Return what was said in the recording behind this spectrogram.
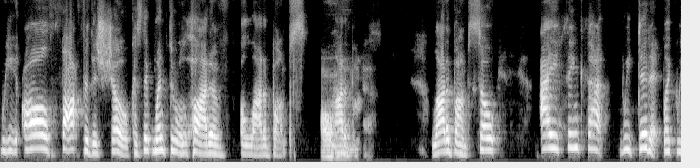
we all fought for this show because it went through a lot of a lot of bumps, oh, a lot of bumps, yeah. a lot of bumps. So I think that we did it like we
